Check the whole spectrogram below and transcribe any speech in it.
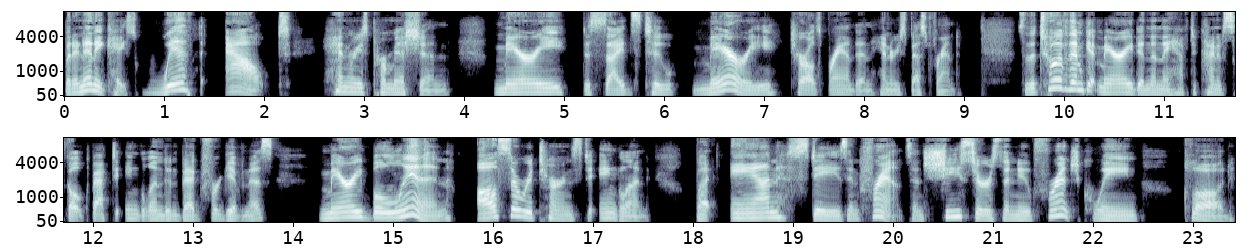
But in any case, without Henry's permission, Mary decides to marry Charles Brandon, Henry's best friend. So the two of them get married and then they have to kind of skulk back to England and beg forgiveness. Mary Boleyn also returns to England, but Anne stays in France and she serves the new French queen, Claude.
